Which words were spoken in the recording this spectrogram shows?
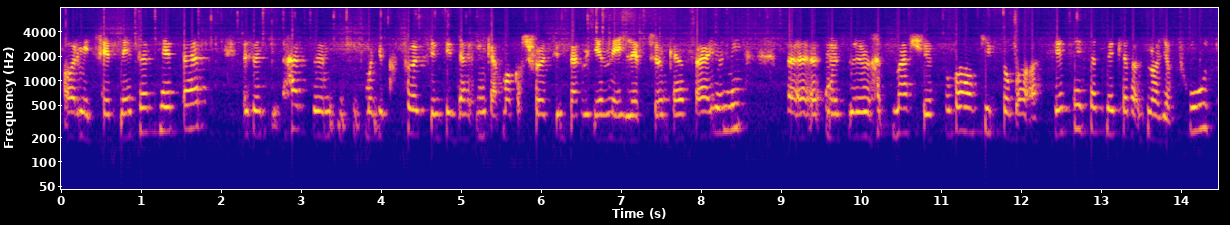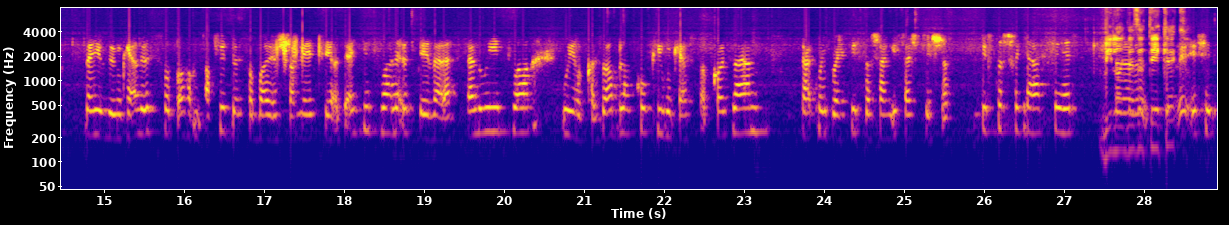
37 négyzetméter. Ez egy, hát mondjuk földszinti, de inkább magas földszint, mert ugye négy lépcsőn kell feljönni. Ez hát másfél szoba, a kis szoba az 7 négyzetméter, az nagy az 20, bejövünk előszoba, a fürdőszoba és a WC az együtt van, 5 éve lesz felújítva, újak az ablakok, Junkers a kazán, tehát mondjuk egy tisztasági festés az biztos, hogy ráfér. Villanyvezetékek? És egy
